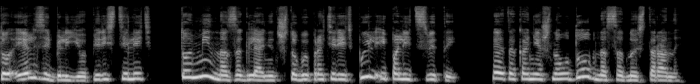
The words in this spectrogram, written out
то Эльзе белье перестелить, то Минна заглянет, чтобы протереть пыль и полить цветы. Это, конечно, удобно с одной стороны.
